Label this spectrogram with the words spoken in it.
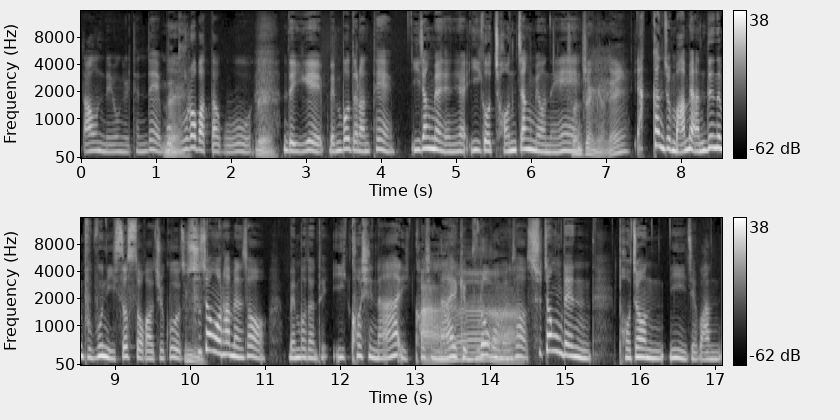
나온 내용일 텐데 뭐 네. 물어봤다고. 네. 근데 이게 멤버들한테 이 장면이 아니라 이거 전 장면에 전 장면에 약간 좀 마음에 안 드는 부분이 있었어 가지고 좀 음. 수정을 하면서 멤버들한테 이 컷이나 이 컷이나 아. 이렇게 물어보면서 수정된 버전이 이제 완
